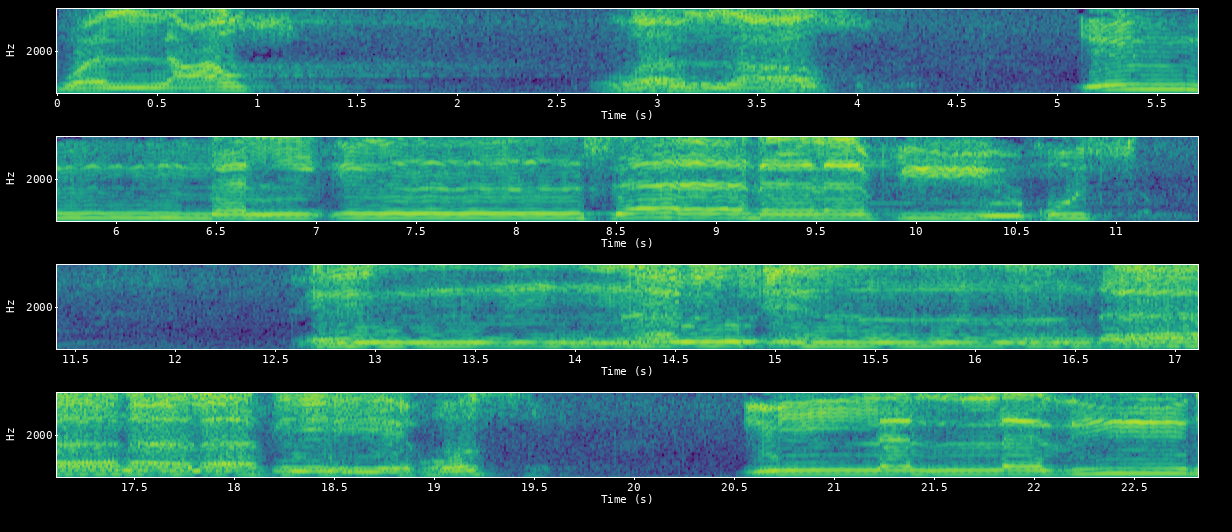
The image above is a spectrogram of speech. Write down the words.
والعصر. والعصر. إن الإنسان لفي خسر. إن لفي خسر إلا الذين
